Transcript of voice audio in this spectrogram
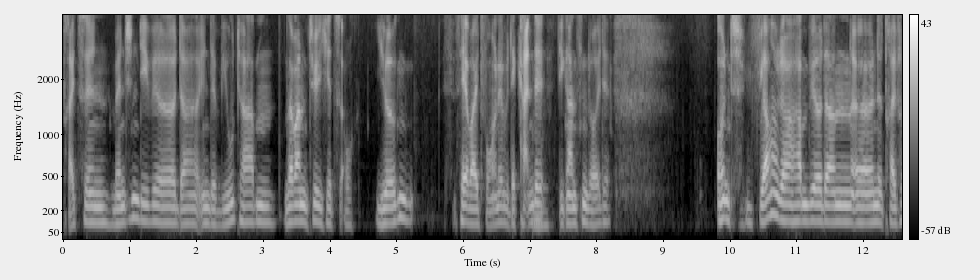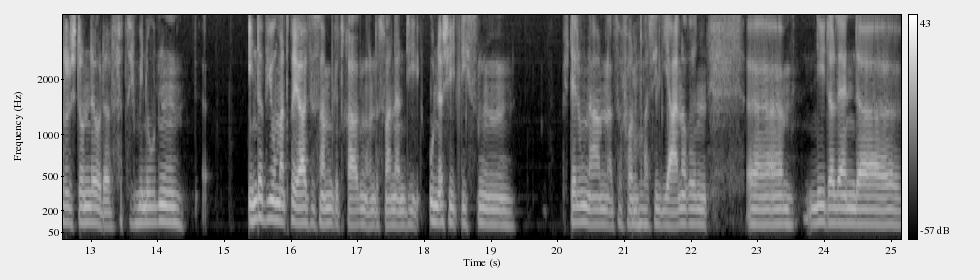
13 Menschen, die wir da interviewt haben. Da war natürlich jetzt auch Jürgen sehr weit vorne, der kannte mhm. die ganzen Leute. Und ja, da haben wir dann äh, eine Dreiviertelstunde oder 40 Minuten äh, Interviewmaterial zusammengetragen und das waren dann die unterschiedlichsten Stellungnahmen, also von mhm. Brasilianerinnen, äh, Niederländer,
